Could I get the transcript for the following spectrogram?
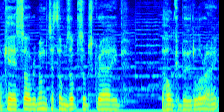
Okay, so remember to thumbs up, subscribe, the whole caboodle, alright?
